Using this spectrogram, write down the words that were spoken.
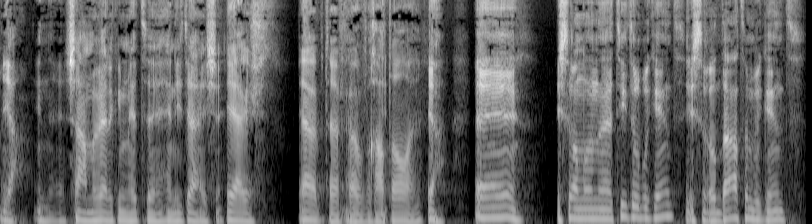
Ja, in eh, samenwerking met Henny Thijssen. Juist. Ja, we hebben het er even over gehad al. Hè. Ja. Is er al een titel bekend? Is er al datum bekend?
